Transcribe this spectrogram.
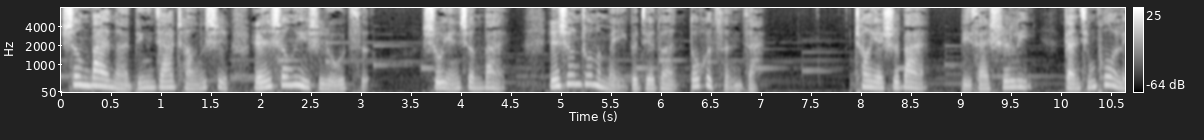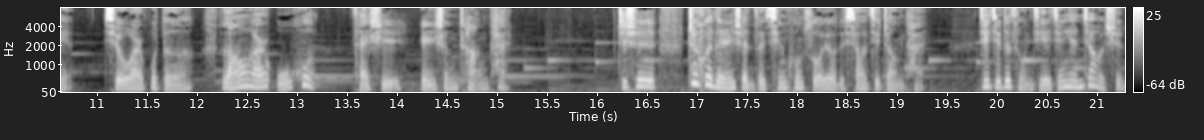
胜败乃兵家常事，人生亦是如此。输赢胜败，人生中的每一个阶段都会存在。创业失败，比赛失利，感情破裂。求而不得，劳而无获，才是人生常态。只是智慧的人选择清空所有的消极状态，积极的总结经验教训，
